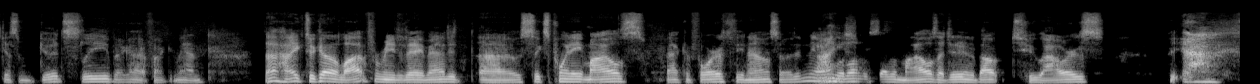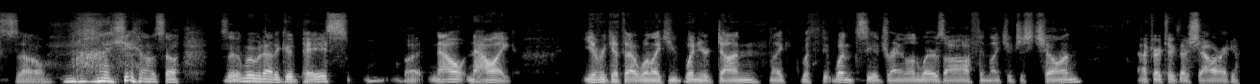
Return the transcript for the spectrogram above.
get some good sleep. I got fucking man. That hike took out a lot for me today, man. I did uh, it was six point eight miles back and forth, you know. So I did you know, Nice. a little under seven miles. I did it in about two hours. But yeah, so you know, so so moving at a good pace. But now, now like you ever get that when like you when you're done, like with the, once the adrenaline wears off and like you're just chilling. After I took that shower, I can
